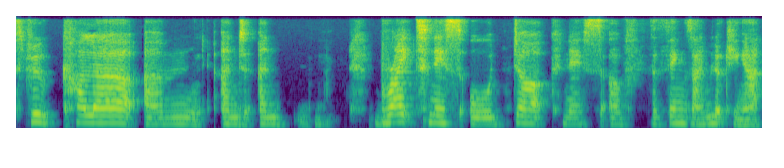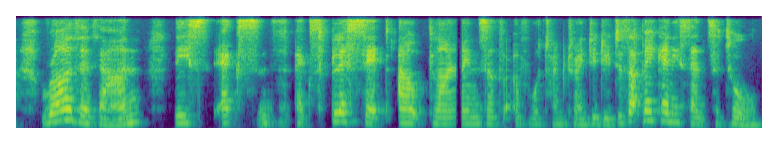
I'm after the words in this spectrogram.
through color um, and and brightness or darkness of the things I'm looking at, rather than these ex- explicit outlines of, of what I'm trying to do. Does that make any sense at all?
